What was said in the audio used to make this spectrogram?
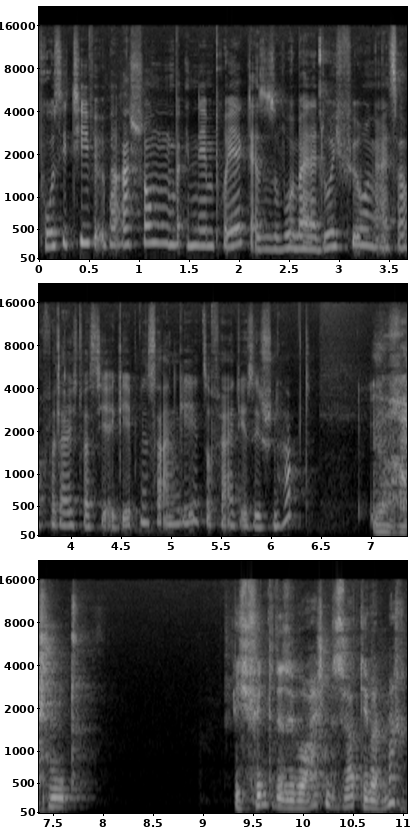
positive Überraschungen in dem Projekt, also sowohl bei der Durchführung als auch vielleicht was die Ergebnisse angeht, sofern ihr sie schon habt? Überraschend. Ich finde das überraschend, dass überhaupt jemand macht.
